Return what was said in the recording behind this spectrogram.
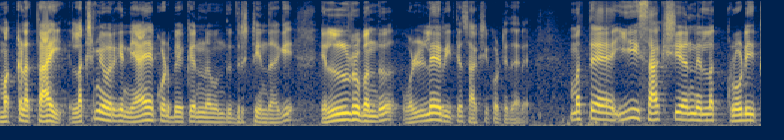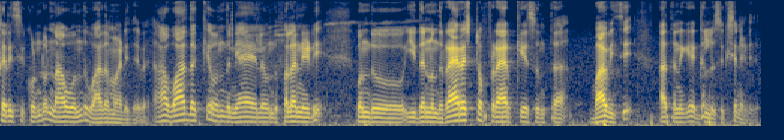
ಮಕ್ಕಳ ತಾಯಿ ಲಕ್ಷ್ಮಿಯವರಿಗೆ ನ್ಯಾಯ ಕೊಡಬೇಕೆನ್ನೋ ಒಂದು ದೃಷ್ಟಿಯಿಂದಾಗಿ ಎಲ್ಲರೂ ಬಂದು ಒಳ್ಳೆಯ ರೀತಿಯ ಸಾಕ್ಷಿ ಕೊಟ್ಟಿದ್ದಾರೆ. ಮತ್ತು ಈ ಸಾಕ್ಷಿಯನ್ನೆಲ್ಲ ಕ್ರೋಢೀಕರಿಸಿಕೊಂಡು ನಾವು ಒಂದು ವಾದ ಮಾಡಿದ್ದೇವೆ. ಆ ವಾದಕ್ಕೆ ಒಂದು ನ್ಯಾಯಾಲಯ ಒಂದು ಫಲ ನೀಡಿ ಒಂದು ಇದನ್ನೊಂದು ರ್ಯಾರೆಸ್ಟ್ ಆಫ್ ರ್ಯಾರ್ ಕೇಸ್ ಅಂತ ಭಾವಿಸಿ ಆತನಿಗೆ ಗಲ್ಲು ಶಿಕ್ಷೆ ನೀಡಿದೆ.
